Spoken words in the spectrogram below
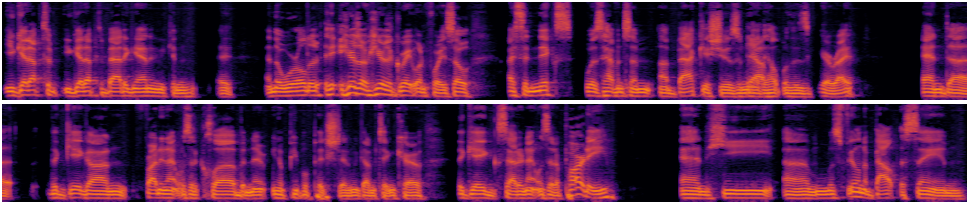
you get up to you get up to bat again, and you can. uh, And the world here's a here's a great one for you. So I said Nick's was having some uh, back issues, and we Yeah. had to help with his gear, right? And uh, the gig on Friday night was at a club, and you know people pitched in. We got him taken care of. The gig Saturday night was at a party, and he um, was feeling about the same.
